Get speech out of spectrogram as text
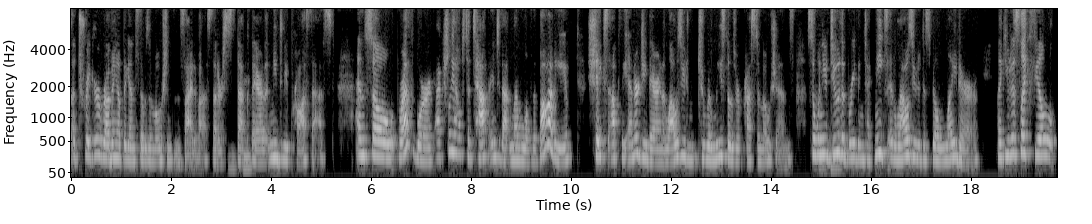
a trigger rubbing up against those emotions inside of us that are stuck mm-hmm. there that need to be processed. And so breath work actually helps to tap into that level of the body, shakes up the energy there and allows you to, to release those repressed emotions. So when you do mm-hmm. the breathing techniques, it allows you to just feel lighter. Like you just like feel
